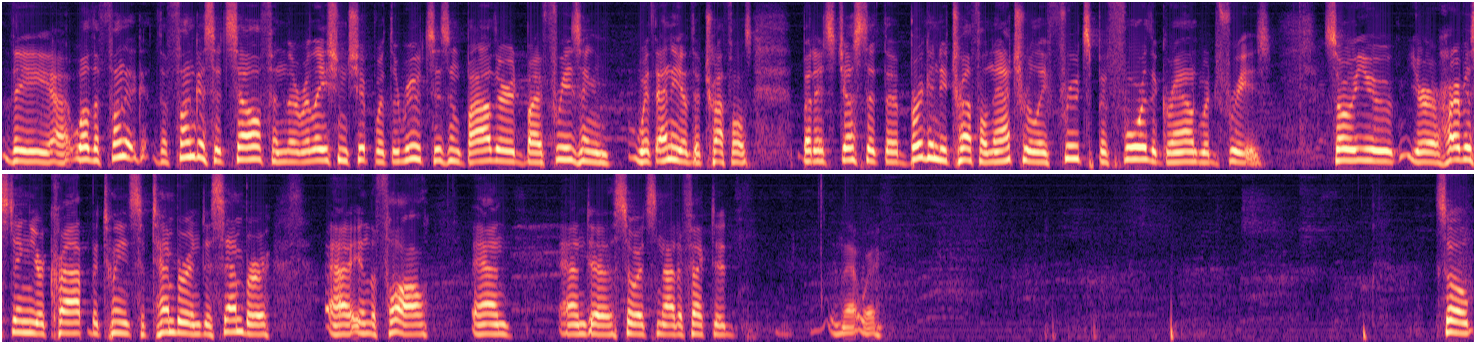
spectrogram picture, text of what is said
the uh, well the fung- the fungus itself and the relationship with the roots isn't bothered by freezing with any of the truffles, but it's just that the Burgundy truffle naturally fruits before the ground would freeze. So you you're harvesting your crop between September and December uh, in the fall, and and uh, so it's not affected in that way. So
